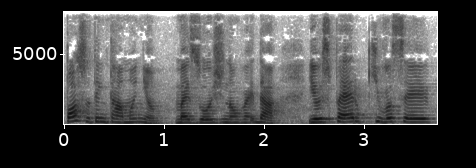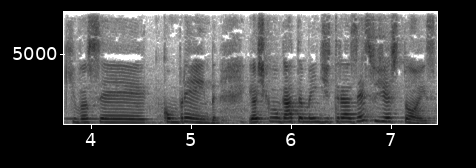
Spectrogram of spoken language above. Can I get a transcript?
Posso tentar amanhã, mas hoje não vai dar. E eu espero que você que você compreenda. E eu acho que é um lugar também de trazer sugestões.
